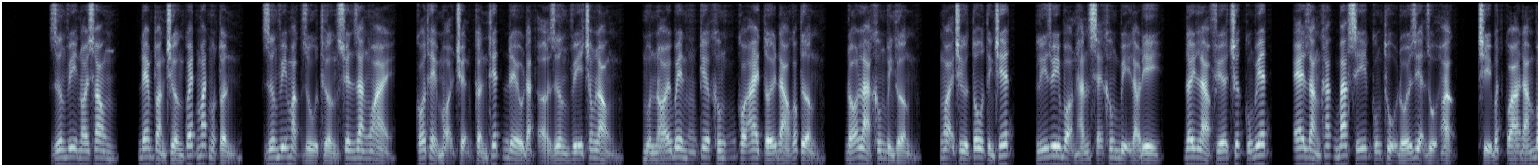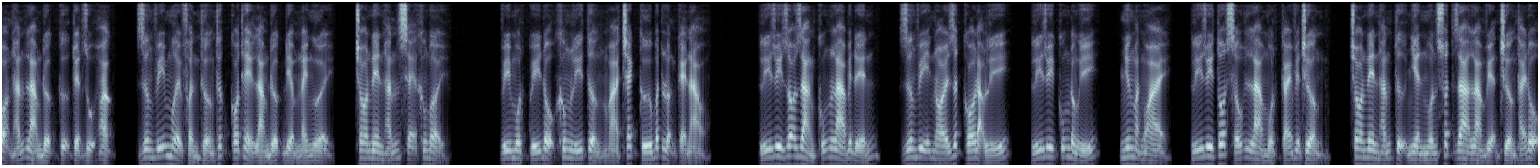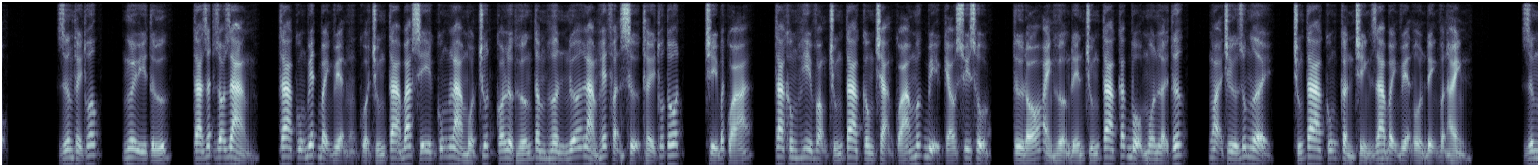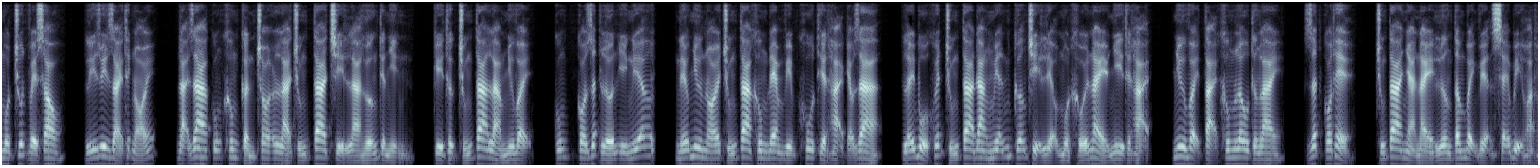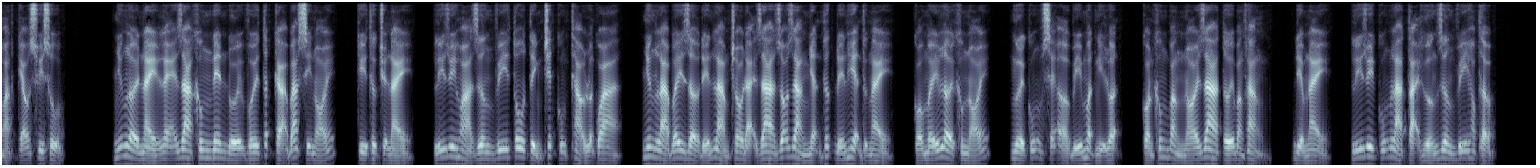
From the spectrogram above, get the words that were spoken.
Dương vĩ nói xong, đem toàn trường quét mắt một tuần. Dương vĩ mặc dù thường xuyên ra ngoài, có thể mọi chuyện cần thiết đều đặt ở dương vĩ trong lòng. Muốn nói bên kia không có ai tới đào góc tưởng, đó là không bình thường. Ngoại trừ tô tình chết lý duy bọn hắn sẽ không bị đào đi. Đây là phía trước cũng biết e rằng các bác sĩ cũng thụ đối diện dụ hoặc, chỉ bất quá đám bọn hắn làm được cự tuyệt dụ hoặc. Dương vĩ mười phần thưởng thức có thể làm được điểm này người, cho nên hắn sẽ không bởi vì một quý độ không lý tưởng mà trách cứ bất luận kẻ nào. Lý duy rõ ràng cũng là biết đến, dương vĩ nói rất có đạo lý lý duy cũng đồng ý, nhưng mặt ngoài, lý duy tốt xấu là một cái viện trưởng, cho nên hắn tự nhiên muốn xuất ra làm viện trưởng thái độ. Dương thầy thuốc, ngươi ý tứ, ta rất rõ ràng, ta cũng biết bệnh viện của chúng ta bác sĩ cũng là một chút có lực hướng tâm hơn nữa làm hết phận sự thầy thuốc tốt, chỉ bất quá, ta không hy vọng chúng ta công trạng quá mức bị kéo suy sụp, từ đó ảnh hưởng đến chúng ta các bộ môn lợi tức, ngoại trừ giúp người, chúng ta cũng cần chỉnh ra bệnh viện ổn định vận hành. Dừng một chút về sau, lý duy giải thích nói đại gia cũng không cần cho là chúng ta chỉ là hướng tiền nhìn, kỳ thực chúng ta làm như vậy cũng có rất lớn ý nghĩa, nếu như nói chúng ta không đem vịp khu thiệt hại kéo ra, lấy bổ khuyết chúng ta đang miễn cưỡng trị liệu một khối này nhi thiệt hại, như vậy tại không lâu tương lai, rất có thể, chúng ta nhà này lương tâm bệnh viện sẽ bị hoạt hoạt kéo suy sụp. Những lời này lẽ ra không nên đối với tất cả bác sĩ nói, kỳ thực chuyện này, lý duy hòa, dương vĩ, tô tỉnh chết cũng thảo luận qua, nhưng là bây giờ đến làm cho đại gia rõ ràng nhận thức đến hiện thực này, có mấy lời không nói, người cũng sẽ ở bí mật nghị luận, còn không bằng nói ra tới bằng thẳng, điểm này, lý duy cũng là tại hướng dương vĩ học tập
